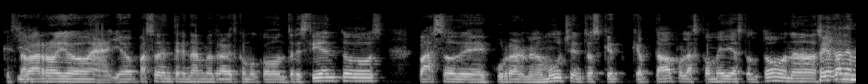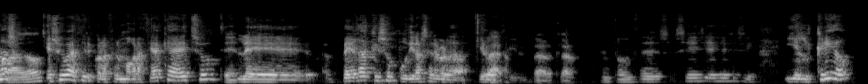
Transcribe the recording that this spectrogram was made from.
Que estaba rollo, "Ah, yo paso de entrenarme otra vez como con 300, paso de currármelo mucho, entonces que, que optaba por las comedias tontonas. Pega además, cual, ¿no? eso iba a decir, con la filmografía que ha hecho, Sí. le pega que eso pudiera ser verdad, quiero Claro, decir. claro, claro. Entonces, sí, sí, sí, sí, sí. Y el crío,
